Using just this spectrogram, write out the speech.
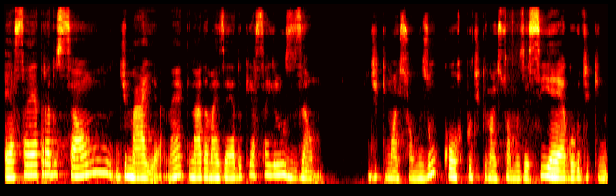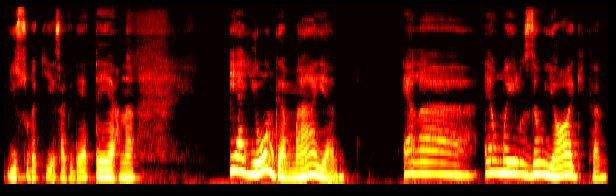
Essa é a tradução de Maia, né? Que nada mais é do que essa ilusão de que nós somos um corpo, de que nós somos esse ego, de que isso daqui, essa vida é eterna. E a yoga Maia, ela é uma ilusão iógica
